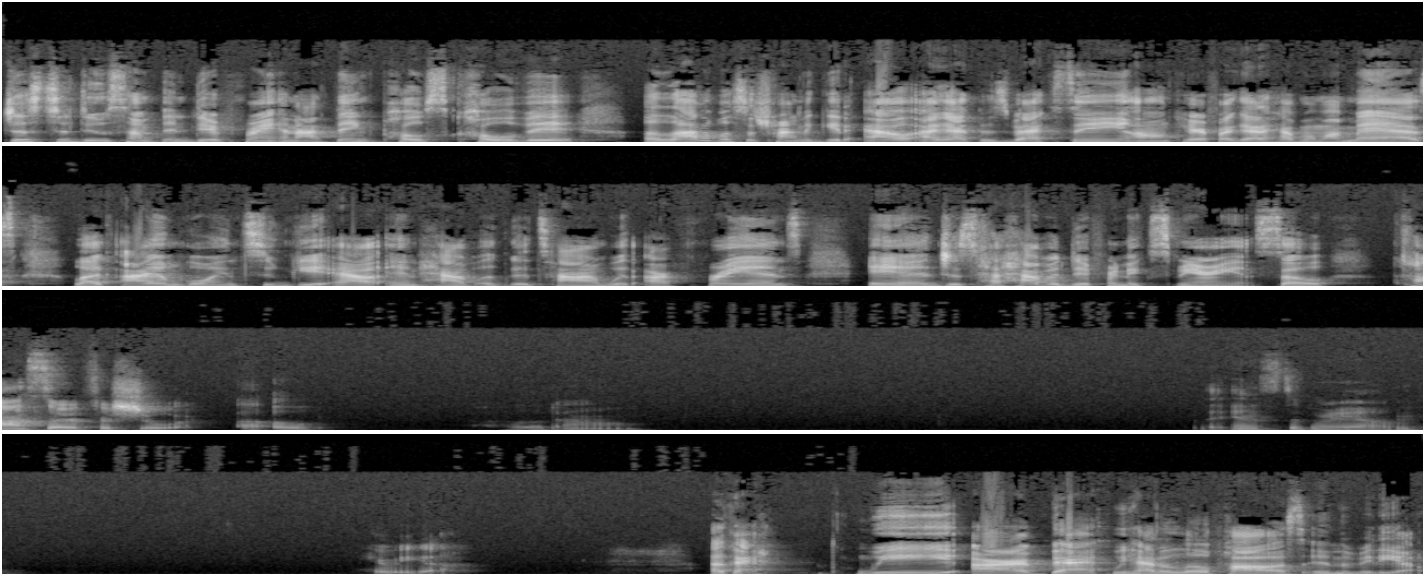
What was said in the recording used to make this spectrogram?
just to do something different. And i think post covid a lot of us are trying to get out. I got this vaccine. I don't care if i gotta have on my mask. Like i am going to get out and have a good time with our friends and just ha- have a different experience. So concert for sure. Uh-oh. Hold on. The instagram. Here we go. Okay, we are back. We had a little pause in the video.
